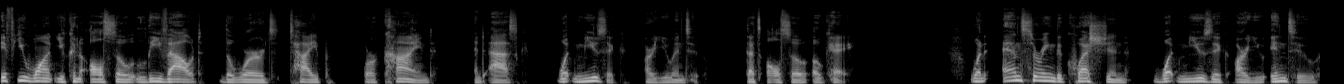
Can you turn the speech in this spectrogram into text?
If you want, you can also leave out the words type or kind and ask, What music are you into? That's also okay. When answering the question, What music are you into?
